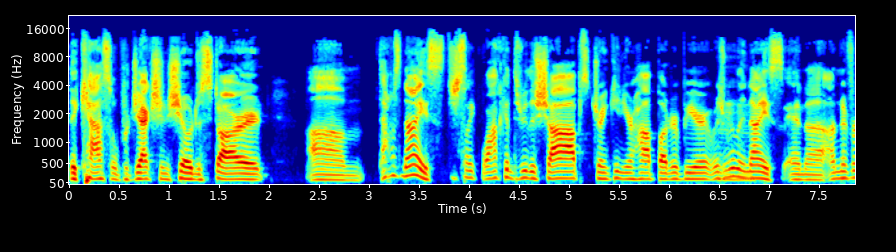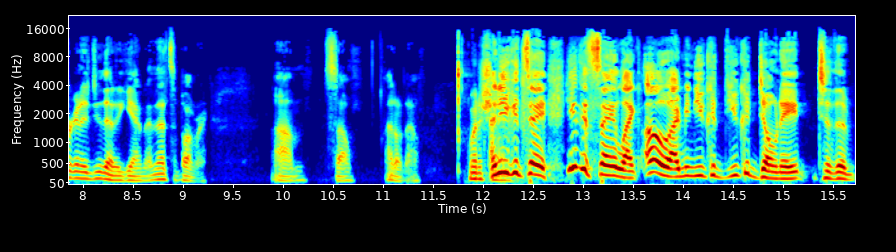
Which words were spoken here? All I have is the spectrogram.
the castle projection show to start. Um that was nice. Just like walking through the shops, drinking your hot butter beer. It was really mm. nice and uh, I'm never going to do that again and that's a bummer. Um so I don't know. What a shame. And you could say you could say like, oh, I mean, you could you could donate to the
